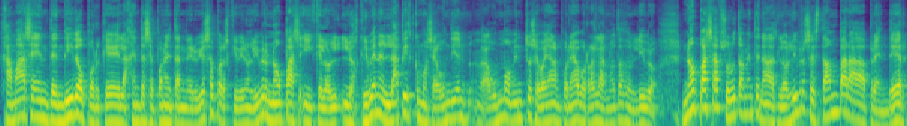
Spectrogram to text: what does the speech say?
jamás he entendido por qué la gente se pone tan nerviosa por escribir un libro no pasa, y que lo, escriben en lápiz como si algún día en algún momento se vayan a poner a borrar las notas de un libro. No pasa absolutamente nada, los libros están para aprender,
